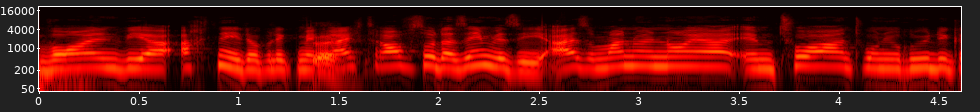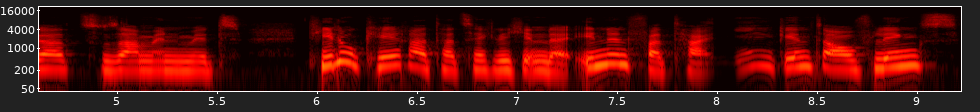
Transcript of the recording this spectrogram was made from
wollen wir, ach nee, da blicken wir gleich drauf. So, da sehen wir sie. Also Manuel Neuer im Tor, Antonio Rüdiger zusammen mit Thilo Kehrer tatsächlich in der Innenverteidigung, Ginter auf links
